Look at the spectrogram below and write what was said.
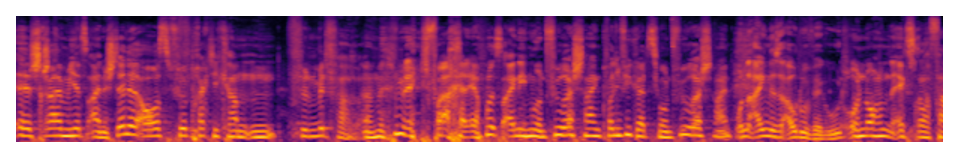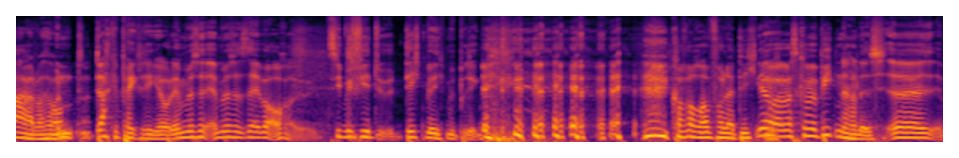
äh, schreiben jetzt eine Stelle aus für Praktikanten Für den Mitfahrer. äh, mit, mit Fahrrad. Er muss eigentlich nur einen Führerschein, Qualifikation, Führerschein Und ein eigenes Auto wäre gut. und noch ein extra Fahrrad. Was Und ein Dachgepäckträger. Und er müsse, er müsse selber auch äh, ziemlich viel Dichtmilch mitbringen. Kofferraum voller Dichten. ja, aber was können wir bieten, Hannes? Äh, äh,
